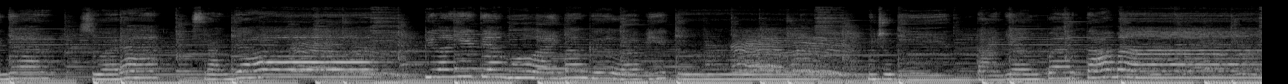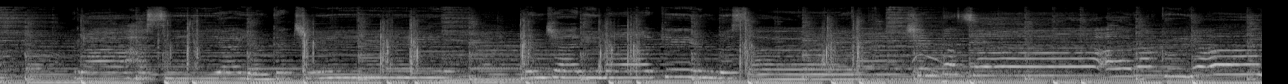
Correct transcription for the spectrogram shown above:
Terdengar suara serangga Di langit yang mulai menggelap itu. Muncul bintang yang pertama Rahasia yang kecil Menjadi makin besar. Cinta searahku yang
